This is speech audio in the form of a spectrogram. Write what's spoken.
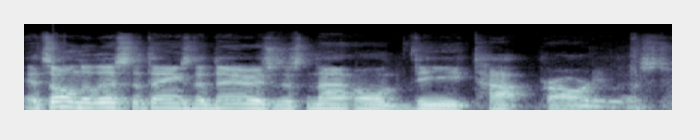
It's on the list of things to do. It's just not on the top priority list.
